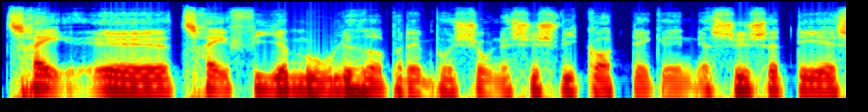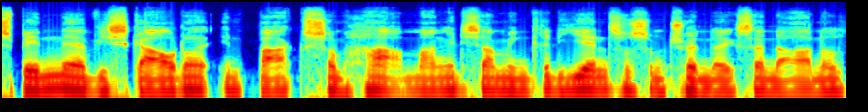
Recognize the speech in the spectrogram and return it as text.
tre, øh, tre, fire muligheder på den position. Jeg synes, vi er godt dækket ind. Jeg synes, at det er spændende, at vi scouter en bak, som har mange af de samme ingredienser som Trent Alexander-Arnold.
